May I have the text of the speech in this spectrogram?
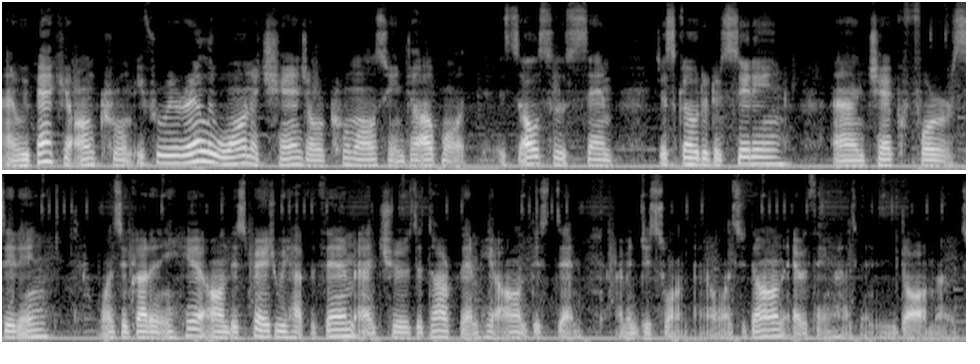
And we're back here on chrome. If we really want to change our chrome also in dark mode it's also same. Just go to the setting and check for setting once you got it in here on this page we have the theme and choose the dark theme here on this theme. I mean this one. And once you're done everything has been in dark mode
